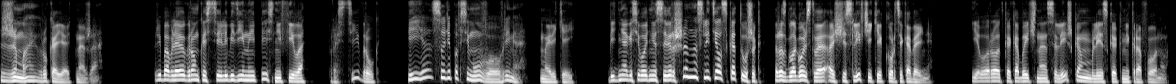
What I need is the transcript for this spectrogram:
сжимаю рукоять ножа. Прибавляю громкости лебединой песни Фила. «Прости, друг, и я, судя по всему, вовремя, Мэри Кей. Бедняга сегодня совершенно слетел с катушек, разглагольствуя о счастливчике Курте Кобейне. Его рот, как обычно, слишком близко к микрофону.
